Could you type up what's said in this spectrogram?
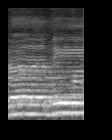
Rani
